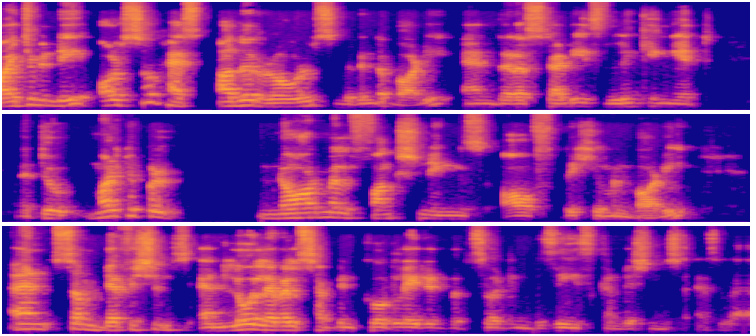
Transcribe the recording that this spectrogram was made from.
Vitamin D also has other roles within the body, and there are studies linking it to multiple normal functionings of the human body. And some deficiencies and low levels have been correlated with certain disease conditions as well.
